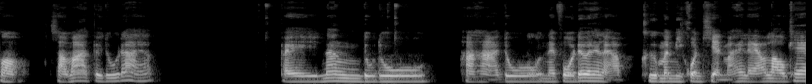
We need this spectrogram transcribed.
ก็สามารถไปดูได้ครับ ไปนั่งดูดูหาหาดูในโฟลเดอร์นี่แหละครับ คือมันมีคนเขียนมาให้แล้ว เราแค่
